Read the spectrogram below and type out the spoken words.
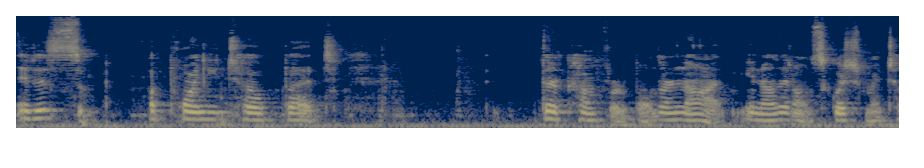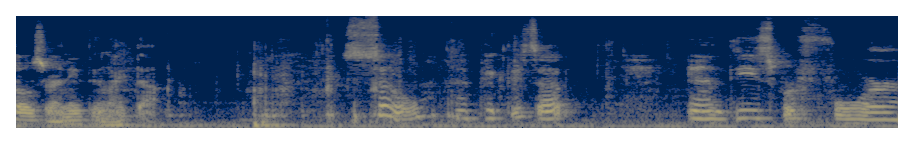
it is a pointy toe, but they're comfortable. They're not, you know, they don't squish my toes or anything like that. So I picked these up and these were for,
